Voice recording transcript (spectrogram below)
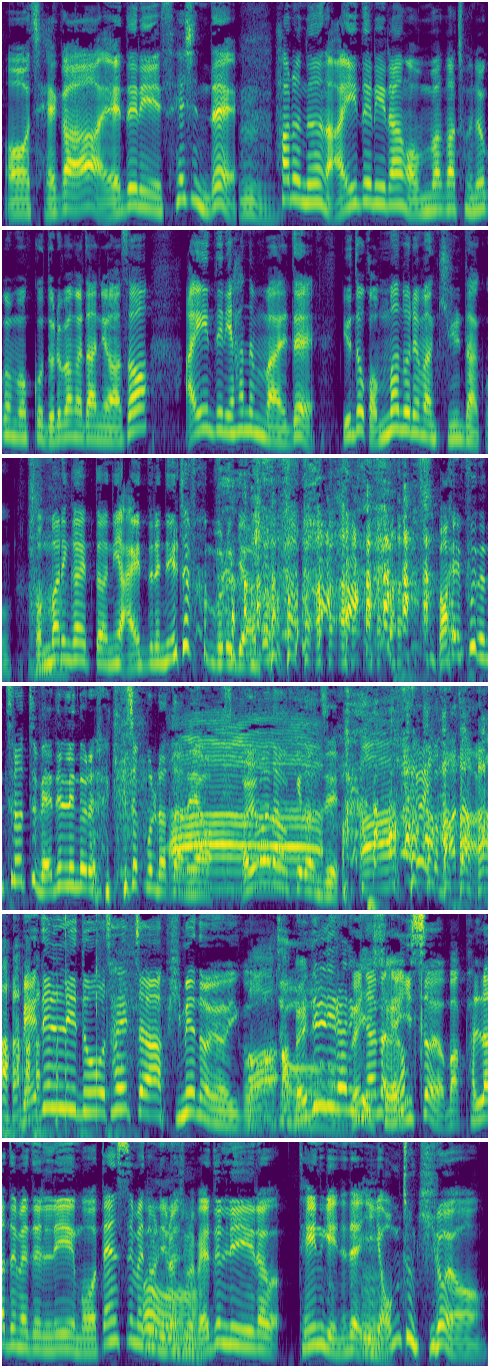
어, 제가 애들이 셋인데, 음. 하루는 아이들이랑 엄마가 저녁을 먹고 노래방을 다녀와서, 아이들이 하는 말들, 유독 엄마 노래만 길다고. 뭔 말인가 했더니 아이들은 1절만 부르게 하고, 와이프는 트로트 메들리 노래를 계속 불렀다네요. 아. 얼마나 웃기던지. 아, 그러니까 이거 맞아. 메들리도 살짝 비매너예요, 이거. 아, 아, 메들리라는 게 왜냐면 있어요? 막 발라드 메들리, 뭐 댄스 메들리 어. 이런 식으로 메들리라고 돼 있는 게 있는데 이게 음. 엄청 길어요.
